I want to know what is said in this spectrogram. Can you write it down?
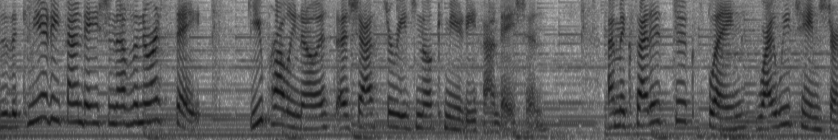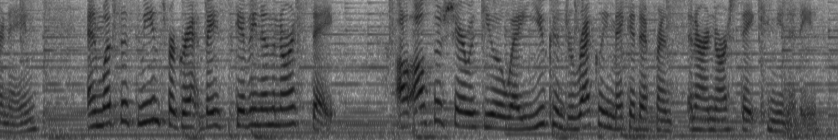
to the Community Foundation of the North State. You probably know us as Shasta Regional Community Foundation. I'm excited to explain why we changed our name and what this means for grant-based giving in the North State. I'll also share with you a way you can directly make a difference in our North State communities.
